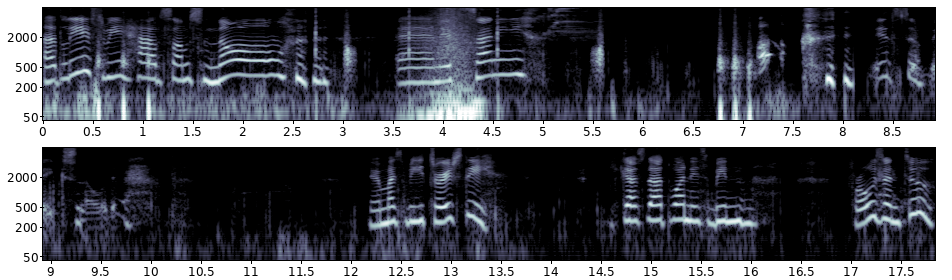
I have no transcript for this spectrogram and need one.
At least we have some snow and it's sunny. Oh, it's a big snow there. There must be thirsty because that one has been frozen too.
